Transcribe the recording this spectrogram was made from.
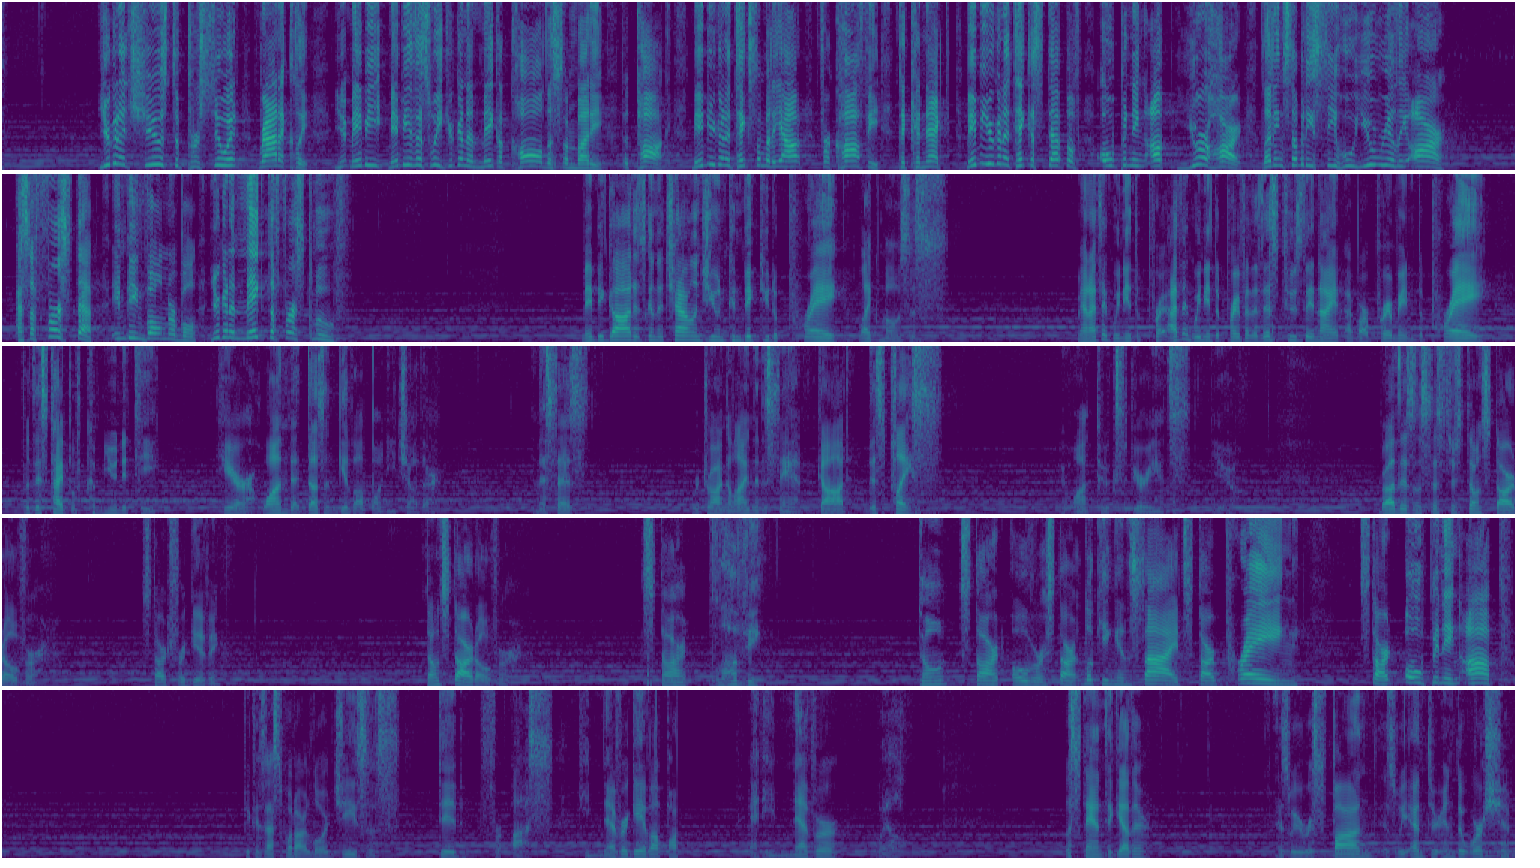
You're going to choose to pursue it radically. You, maybe, maybe this week you're going to make a call to somebody to talk. Maybe you're going to take somebody out for coffee to connect. Maybe you're going to take a step of opening up your heart, letting somebody see who you really are as a first step in being vulnerable. You're going to make the first move. Maybe God is going to challenge you and convict you to pray like Moses. Man, I think we need to pray. I think we need to pray for that. This Tuesday night, our prayer meeting to pray for this type of community here, one that doesn't give up on each other and that says, we're drawing a line in the sand. God, this place, we want to experience you. Brothers and sisters, don't start over. Start forgiving. Don't start over. Start loving. Don't start over. Start looking inside. Start praying Start opening up. Because that's what our Lord Jesus did for us. He never gave up on and he never will. Let's stand together as we respond, as we enter into worship.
